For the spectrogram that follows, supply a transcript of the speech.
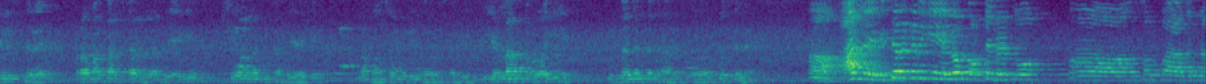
ತಿಳಿಸ್ತೇವೆ. ಪ್ರಭಾಕರ್ ಸರ್ ಅದಿಯಾಗಿ ಶಿವಾನಂದ್ ಸಭೆಯಾಗಿ, ನಮ್ಮ ಸೋಮಲಿಂಗರ ಸಭೆ ಎಲ್ಲರ ಪರವಾಗಿ ಕೃತಜ್ಞತೆಯನ್ನು ಅರ್ಪಿಸ್ತೇನೆ. ಆದರೆ ವಿತರಕರಿಗೆ ಎಲ್ಲೋ ಕೊರತೆ ಬೀಳ್ತು. ಸ್ವಲ್ಪ ಅದನ್ನ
